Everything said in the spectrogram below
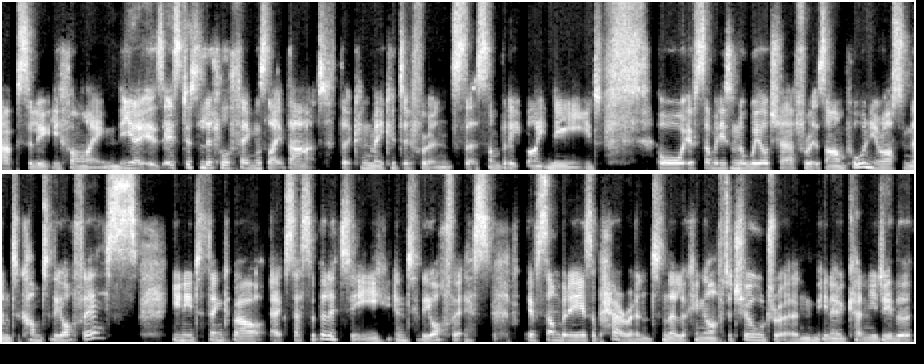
absolutely fine. You know it's, it's just little things like that that can make a difference that somebody might need. Or if somebody's in a wheelchair for example and you're asking them to come to the office you need to think about accessibility into the office. If somebody is a parent and they're looking after children you know can you do the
